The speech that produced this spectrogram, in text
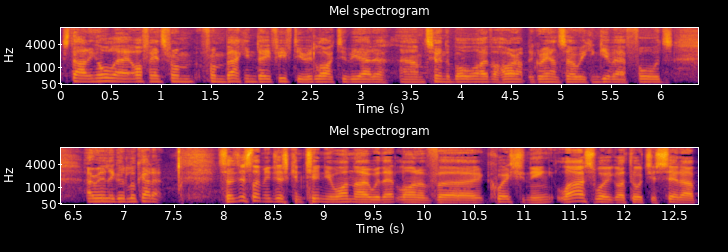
starting all our offense from, from back in D50. We'd like to be able to um, turn the ball over higher up the ground so we can give our forwards a really good look at it. So just let me just continue on though with that line of uh, questioning. Last week I thought you set up,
